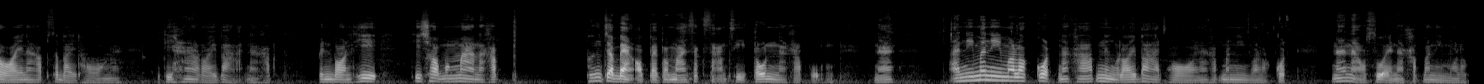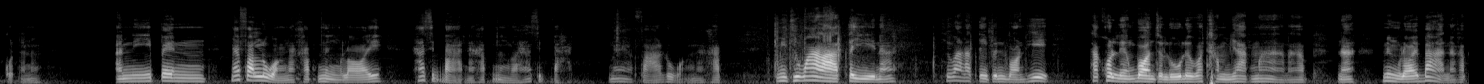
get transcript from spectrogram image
500นะครับสบายทองนะอยู่ที่ 500 บาทนะครับ เป็นบอลที่ที่ชอบมากๆนะครับเพิ่งจะแบ่งออกไปประมาณสัก 3-4 ต้นนะครับผมนะอันนี้มณีมรกตนะครับ 100 บาทพอนะครับมณีมรกตหน้าหนาวสวยนะครับมณีมรกตนะเนอะอันนี้เป็นแม่ฟ้าหลวงนะครับ 150 บาทนะครับ 150 บาท แม่ฟ้าหลวงนะครับ มีที่ว่าลาตีนะ ที่ว่าลาตีเป็นบอลที่ถ้าคนเลี้ยงบอลจะรู้เลยว่าทำยากมากนะครับนะหนึ่งร้อยบาทนะครับ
